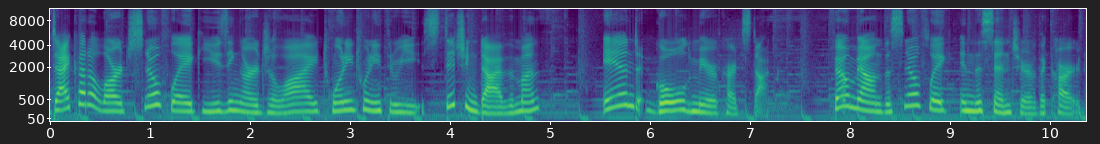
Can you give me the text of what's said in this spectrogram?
Die cut a large snowflake using our July 2023 stitching die of the month and gold mirror cardstock. Foam mount the snowflake in the center of the card.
